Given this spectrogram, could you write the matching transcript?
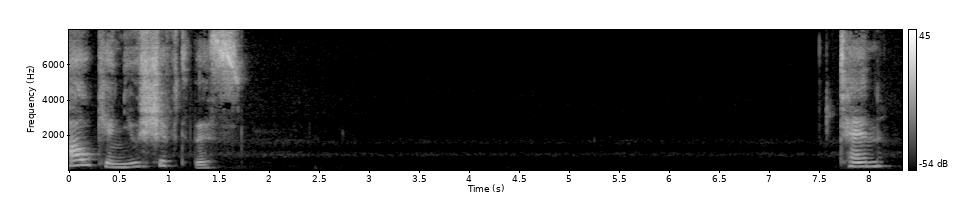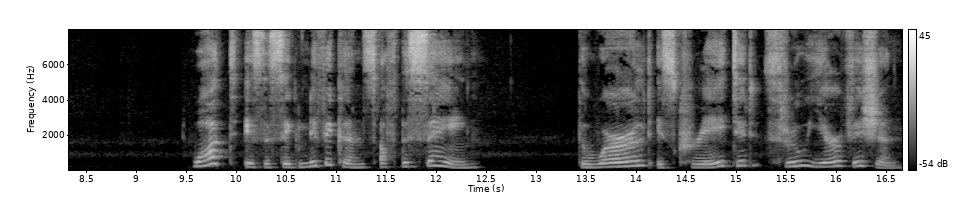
How can you shift this? Ten. What is the significance of the saying, the world is created through your vision?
